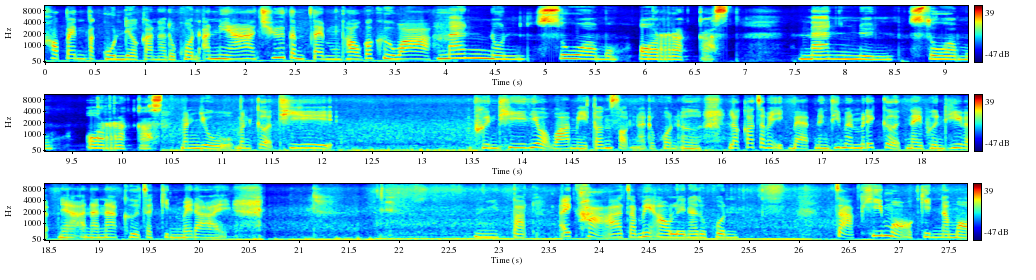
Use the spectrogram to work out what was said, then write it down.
เขาเป็นตระกูลเดียวกันนะทุกคน อันเนี้ยชื่อเต็มๆเขาก็คือว่า Männyn suomu orakas Männyn suomu orakas มันอยู่มันเกิดที่พื้นที่ที่แบบว่ามีต้นสนนะทุกคนเออ แล้วก็จะมีอีกแบบหนึ่งที่มันไม่ได้เกิดในพื้นที่แบบเนี้ยอันนั้นนะคือจะกินไม่ได้นี่ตัดไอ้ขาจะไม่เอาเลยนะทุกคน จากที่หมอกินนะหมอ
